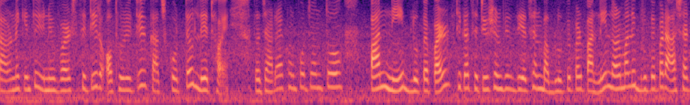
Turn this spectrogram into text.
কারণে কিন্তু ইউনিভার্সিটির অথরিটির কাজ করতেও লেট হয়। তো যারা এখন পর্যন্ত পাননি ব্লু পেপার ঠিক আছে টিউশন ফিস দিয়েছেন বা ব্লু পেপার পাননি নর্মালি ব্লু পেপার আসার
